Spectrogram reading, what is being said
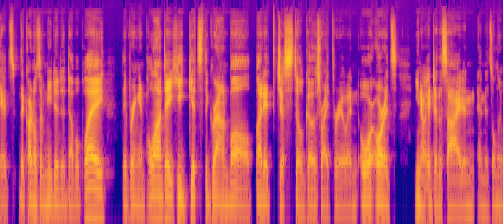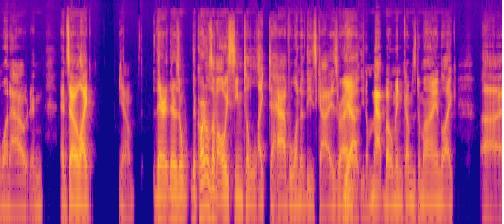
it's the Cardinals have needed a double play. They bring in Pallante, he gets the ground ball, but it just still goes right through, and or or it's you know hit to the side, and and it's only one out, and and so like you know there there's a the Cardinals have always seemed to like to have one of these guys, right? Yeah. Uh, you know, Matt Bowman comes to mind, like uh,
